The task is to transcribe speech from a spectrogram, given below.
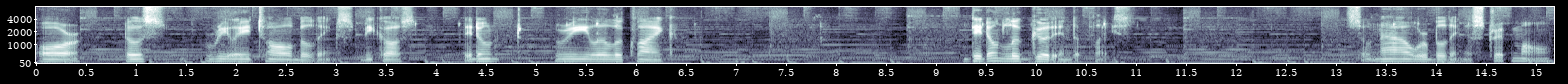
or those really tall buildings because they don't really look like they don't look good in the place. So now we're building a strip mall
